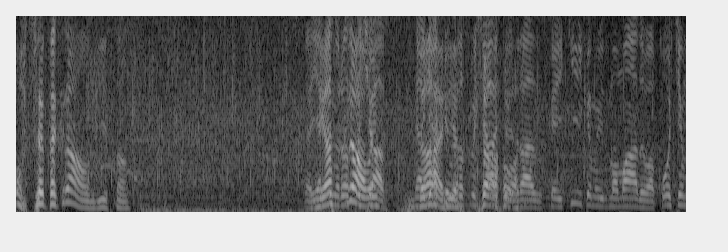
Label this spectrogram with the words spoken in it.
оце так раунд, дійсно. Як він розпочався? Да, як він розпочався відразу з кайкійками від Мамадова. Потім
